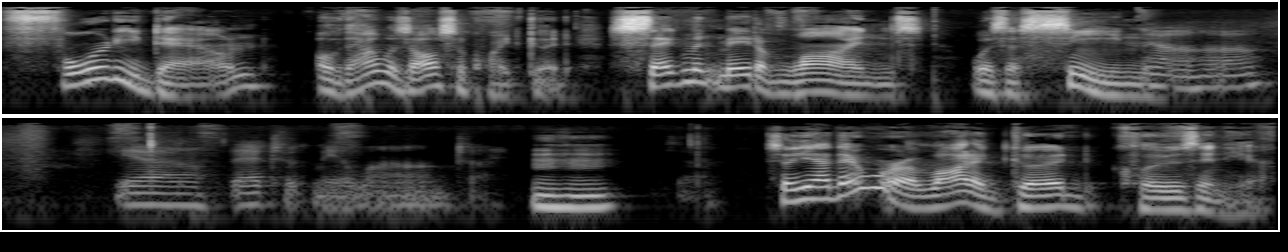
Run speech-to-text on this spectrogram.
40 down. Oh, that was also quite good. Segment made of lines was a scene. Uh huh. Yeah, that took me a long time. So, yeah, there were a lot of good clues in here.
